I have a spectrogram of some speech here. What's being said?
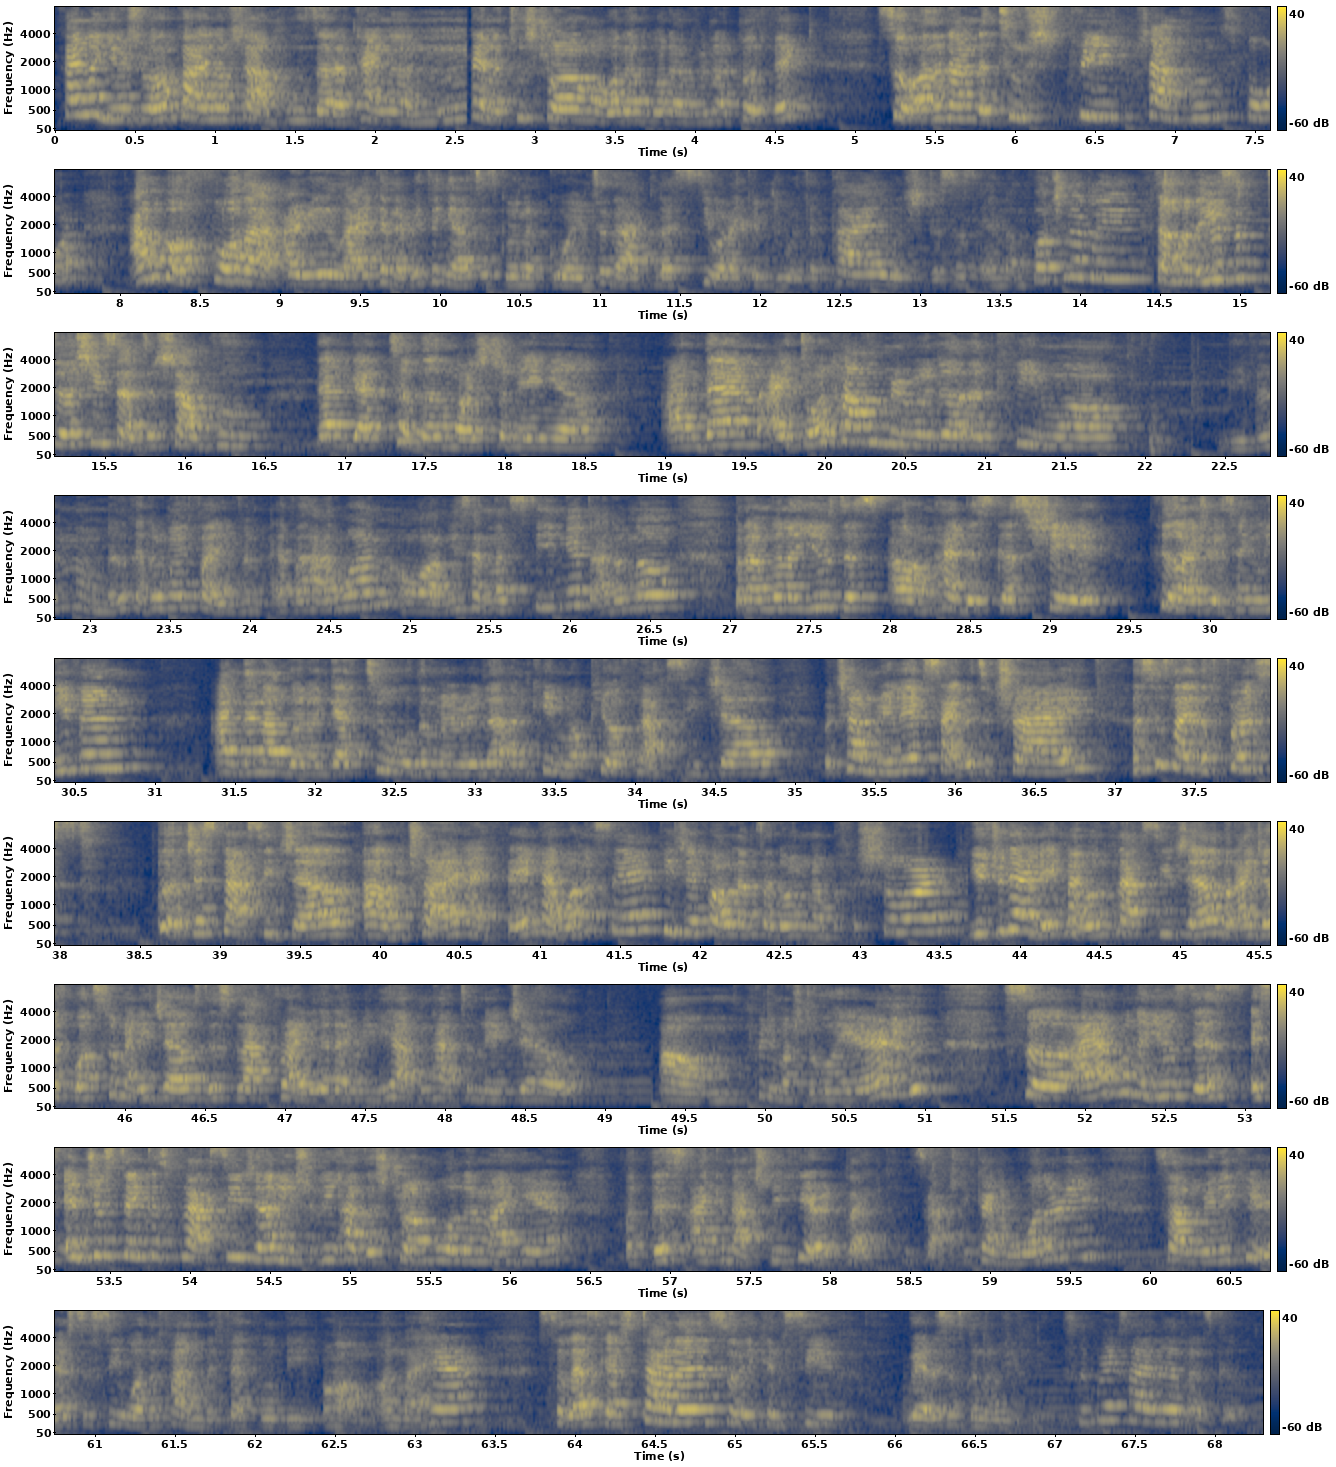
kind of usual pile of shampoos that are kind of mm, kind of too strong or whatever whatever not perfect so other than the two three shampoos four I have about four that I really like and everything else is going to go into that. Let's see what I can do with the pile which this is in unfortunately so I'm going to use the, She shampoo then get to the Moisture Mania. And then I don't have the Marula and Quinoa leave-in or milk. I don't know if i even ever had one or at least i'm not seeing it. I don't know. But i'm gonna use this um, hibiscus shea curl hydrating leave-in and then i'm gonna get to the Marula and quinoa pure flaxseed gel which i'm really excited to try this is like the first purchase flaxseed gel I'll be trying I think I want to say PJ Problems I don't remember for sure usually I make my own flaxseed gel but I just bought so many gels this Black Friday that I really haven't had to make gel um, pretty much the whole year. so I am going to use this. It's interesting because flaxseed gel usually has a strong hold in my hair, but this I can actually hear it like it's actually kind of watery. So I'm really curious to see what the final effect will be um, on my hair. So let's get started so we can see where this is going to leave me. Super excited, let's go.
